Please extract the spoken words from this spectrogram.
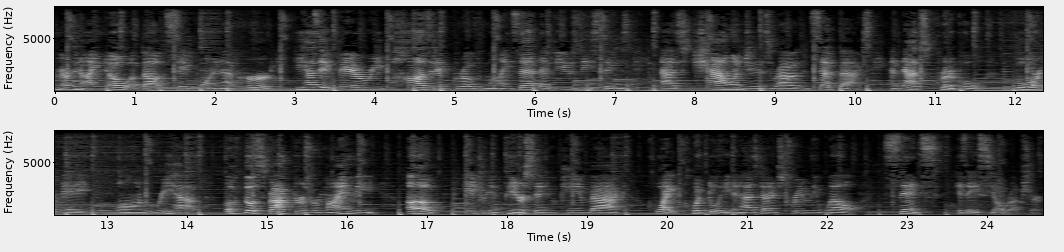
from everything I know about Saquon and I've heard, he has a very positive growth mindset that views these things as challenges rather than setbacks. And that's critical for a long rehab. Both of those factors remind me of Adrian Peterson, who came back quite quickly and has done extremely well since his ACL rupture.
